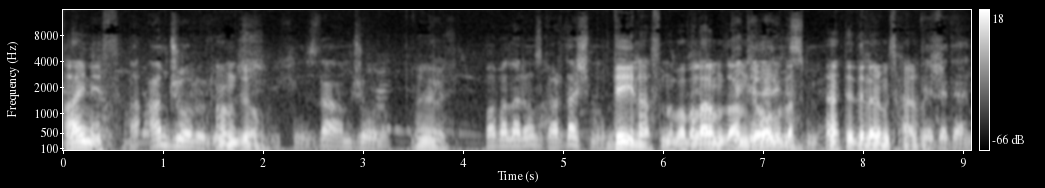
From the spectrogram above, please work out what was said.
Aynıyız. Ha, amcaoğlu oluyorsunuz. Amcaoğlu. İkiniz de amcaoğlu. Öyle. Babalarınız kardeş mi oluyor? Değil aslında babalarımız amcaoğlu da. Dedeleriniz mi? Heh, dedelerimiz Ha, kardeş. Dededen.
